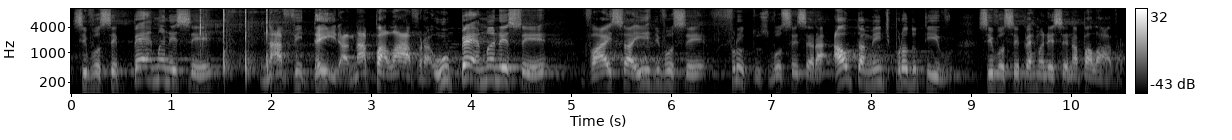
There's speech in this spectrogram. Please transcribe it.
se você permanecer na videira, na palavra. O permanecer vai sair de você frutos. Você será altamente produtivo se você permanecer na palavra.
